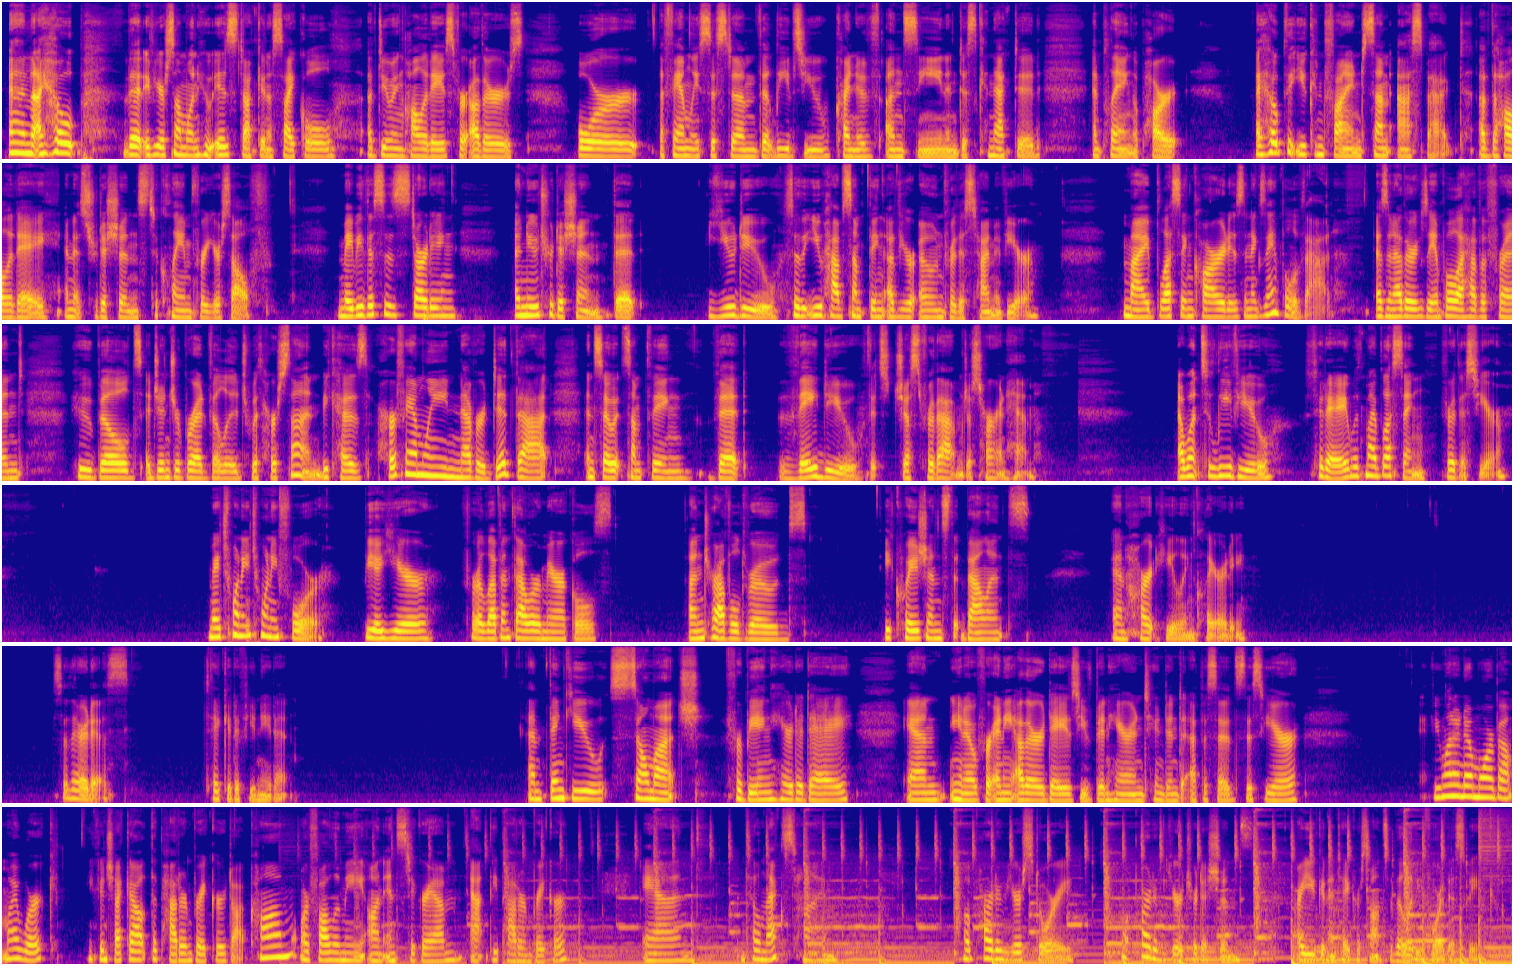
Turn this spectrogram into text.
And I hope that if you're someone who is stuck in a cycle of doing holidays for others or a family system that leaves you kind of unseen and disconnected and playing a part, I hope that you can find some aspect of the holiday and its traditions to claim for yourself. Maybe this is starting a new tradition that you do so that you have something of your own for this time of year. My blessing card is an example of that. As another example, I have a friend who builds a gingerbread village with her son because her family never did that. And so it's something that they do that's just for them, just her and him. I want to leave you today with my blessing for this year. May 2024 be a year for 11th hour miracles, untraveled roads, equations that balance, and heart healing clarity. So there it is. Take it if you need it. And thank you so much for being here today and, you know, for any other days you've been here and tuned into episodes this year. If you want to know more about my work, you can check out thepatternbreaker.com or follow me on Instagram at thepatternbreaker. And until next time, what part of your story, what part of your traditions are you going to take responsibility for this week?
